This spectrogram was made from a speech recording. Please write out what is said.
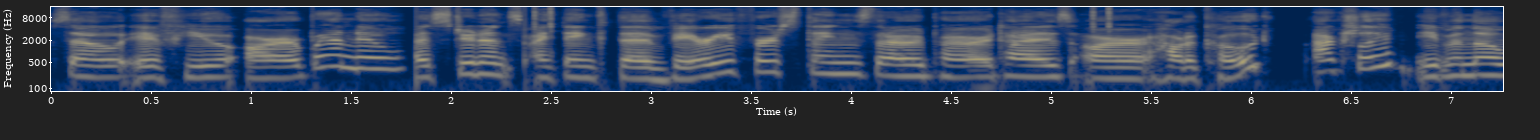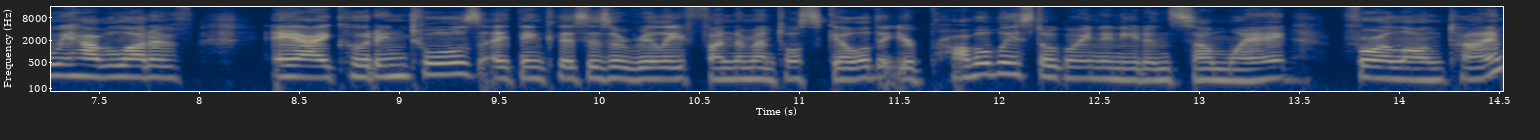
So if you are brand new as students, I think the very first things that I would prioritize are how to code. Actually, even though we have a lot of AI coding tools, I think this is a really fundamental skill that you're probably still going to need in some way for a long time.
